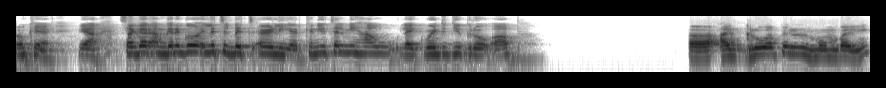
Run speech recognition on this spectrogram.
okay yeah sagar i'm gonna go a little bit earlier can you tell me how like where did you grow up i grew up in mumbai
